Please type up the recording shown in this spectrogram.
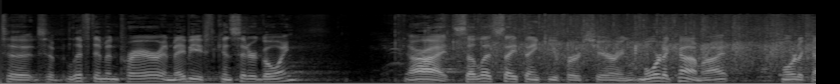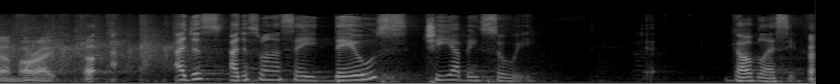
to, to lift them in prayer and maybe consider going? All right, so let's say thank you for sharing. More to come, right? More to come. All right. Uh, I just, I just want to say, Deus te abençoe. God bless you.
